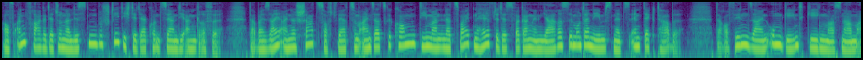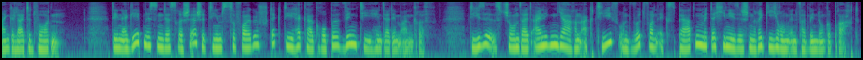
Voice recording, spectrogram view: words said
Auf Anfrage der Journalisten bestätigte der Konzern die Angriffe. Dabei sei eine Schadsoftware zum Einsatz gekommen, die man in der zweiten Hälfte des vergangenen Jahres im Unternehmensnetz entdeckt habe. Daraufhin seien umgehend Gegenmaßnahmen eingeleitet worden. Den Ergebnissen des Rechercheteams zufolge steckt die Hackergruppe Vinti hinter dem Angriff. Diese ist schon seit einigen Jahren aktiv und wird von Experten mit der chinesischen Regierung in Verbindung gebracht.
